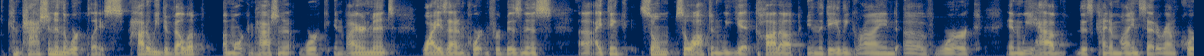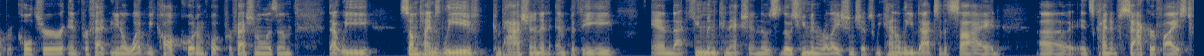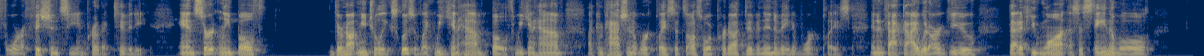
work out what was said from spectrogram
compassion in the workplace. How do we develop a more compassionate work environment? Why is that important for business? Uh, I think so so often we get caught up in the daily grind of work, and we have this kind of mindset around corporate culture and you know what we call quote unquote professionalism, that we sometimes leave compassion and empathy and that human connection, those those human relationships, we kind of leave that to the side. Uh, it's kind of sacrificed for efficiency and productivity, and certainly both they're not mutually exclusive. Like we can have both. We can have a compassionate workplace that's also a productive and innovative workplace. And in fact, I would argue that if you want a sustainable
